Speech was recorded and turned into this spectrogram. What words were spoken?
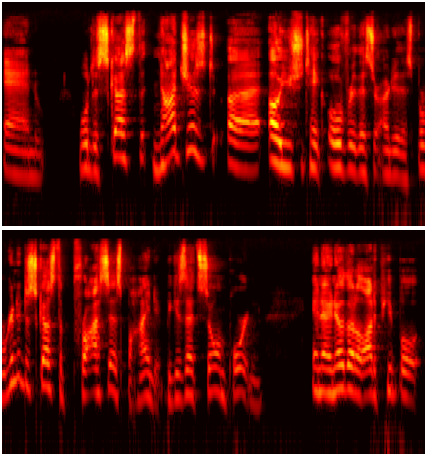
and we'll discuss the, not just uh, oh you should take over this or under this, but we're gonna discuss the process behind it because that's so important. And I know that a lot of people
